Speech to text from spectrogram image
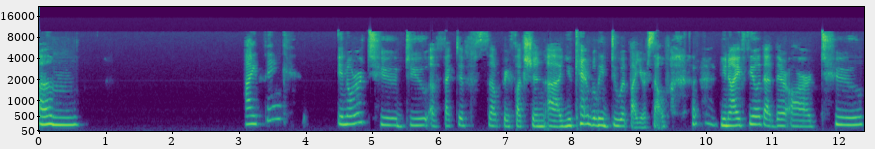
Um, I think in order to do effective self-reflection, uh, you can't really do it by yourself. you know, I feel that there are two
